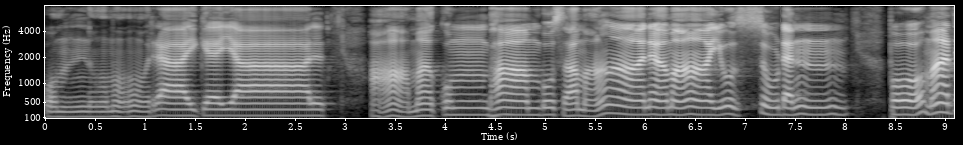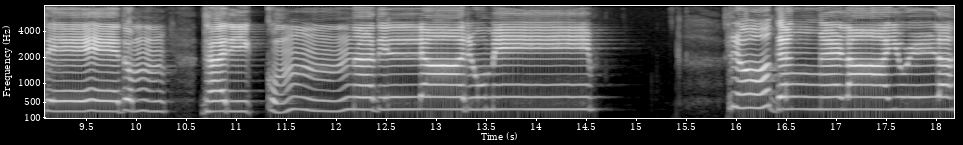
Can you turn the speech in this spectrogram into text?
ഒന്നുമോരായികയാൽ. ആമകുംഭാംബു സമാനമായുസ്സുടൻ പോമതേതും ധരിക്കുന്നതില്ലാരുമേ. രോഗങ്ങളായുള്ള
